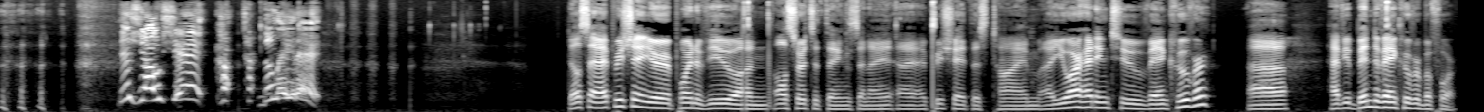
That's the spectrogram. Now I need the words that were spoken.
this your shit. Delete it. Dulce, I appreciate your point of view on all sorts of things, and I, I appreciate this time. Uh, you are heading to Vancouver. Uh, have you been to Vancouver before?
